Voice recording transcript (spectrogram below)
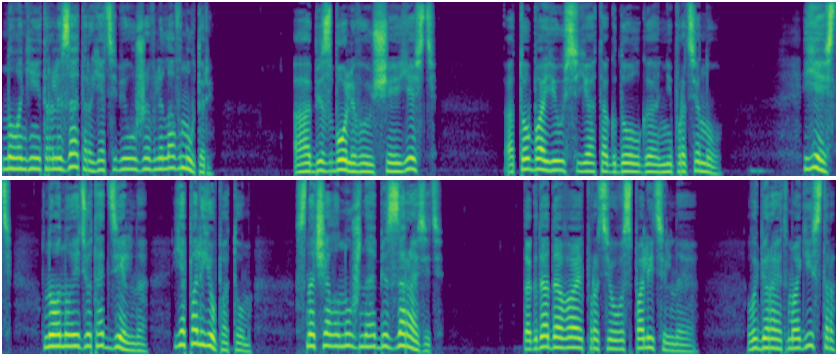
Но нейтрализатор я тебе уже влила внутрь». «А обезболивающее есть?» А то, боюсь, я так долго не протяну. Есть, но оно идет отдельно. Я полью потом. Сначала нужно обеззаразить. Тогда давай противовоспалительное. Выбирает магистр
